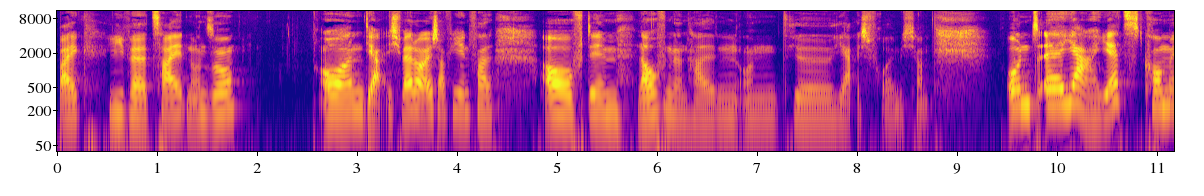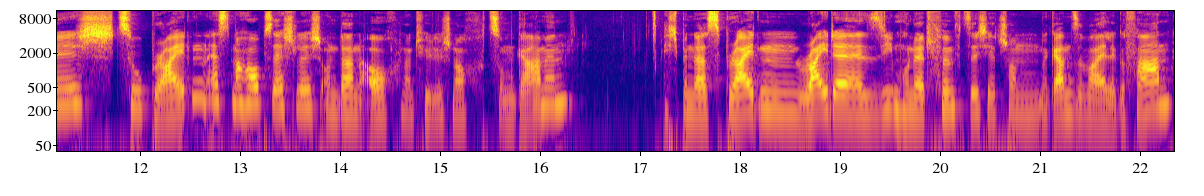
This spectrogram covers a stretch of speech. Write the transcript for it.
Bike-Lieferzeiten und so. Und ja, ich werde euch auf jeden Fall auf dem Laufenden halten und äh, ja, ich freue mich schon. Und äh, ja, jetzt komme ich zu Brighton erstmal hauptsächlich und dann auch natürlich noch zum Garmin. Ich bin das Brighton Rider 750 jetzt schon eine ganze Weile gefahren.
